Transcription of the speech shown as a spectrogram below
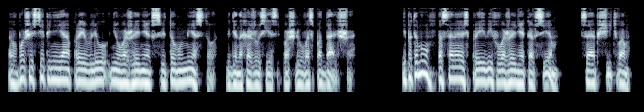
в большей степени я проявлю неуважение к святому месту, где нахожусь, если пошлю вас подальше. И потому постараюсь, проявив уважение ко всем, сообщить вам,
